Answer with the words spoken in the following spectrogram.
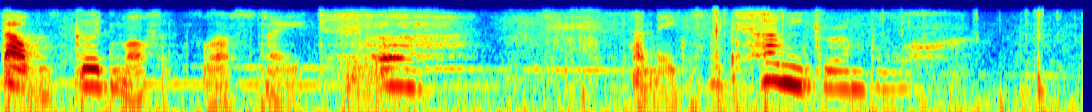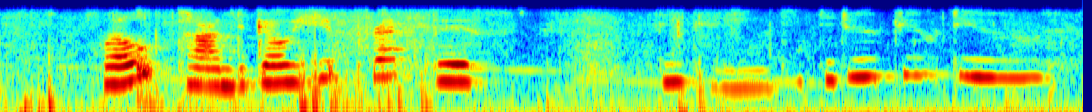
That was good muffins last night. Ugh, that makes my tummy grumble. Well, time to go hit breakfast. Do do do do do do.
